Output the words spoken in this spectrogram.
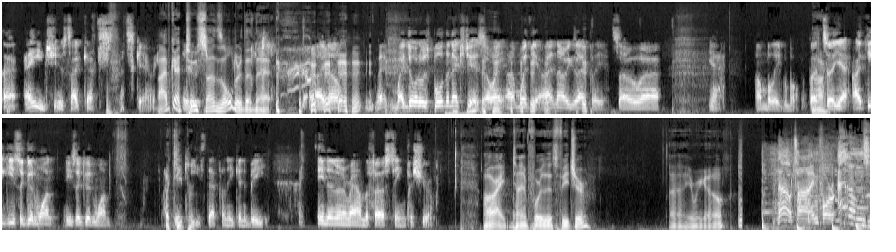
that age, it's like that's that's scary. I've got it two is. sons older than that. I know. My, my, daughter was born the next year, so I, am with you. I know exactly. So, uh, yeah, unbelievable. But right. uh, yeah, I think he's a good one. He's a good one. I think keeper. he's definitely going to be in and around the first team for sure. All right, time for this feature. Uh, here we go. Now, time for Adam's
